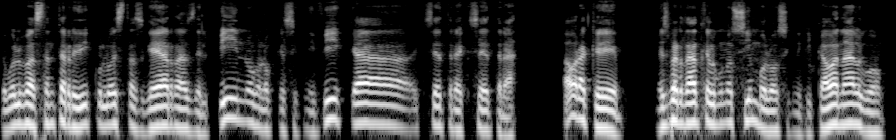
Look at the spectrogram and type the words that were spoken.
se vuelve bastante ridículo estas guerras del pino, lo que significa, etcétera, etcétera. Ahora que es verdad que algunos símbolos significaban algo,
